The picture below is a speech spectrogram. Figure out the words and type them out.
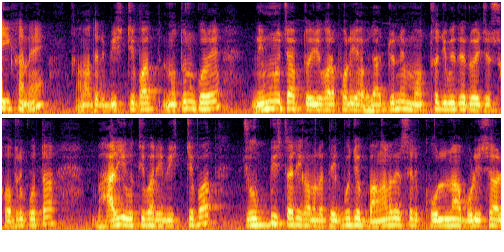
এইখানে আমাদের বৃষ্টিপাত নতুন করে নিম্নচাপ তৈরি হওয়ার ফলেই হবে। যার জন্য মৎস্যজীবীদের রয়েছে সতর্কতা, ভারী অতি ভারী বৃষ্টিপাত। চব্বিশ তারিখ আমরা দেখব যে বাংলাদেশের খুলনা, বরিশাল,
